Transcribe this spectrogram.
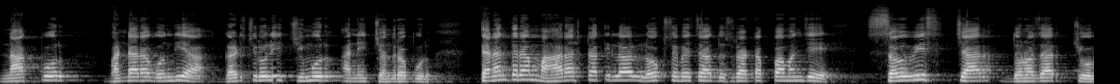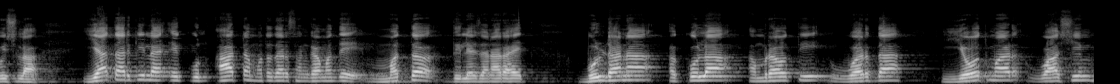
नागपूर भंडारा गोंदिया गडचिरोली चिमूर आणि चंद्रपूर. त्यानंतर महाराष्ट्रातील लोकसभेचा दुसरा टप्पा म्हणजे सव्वीस चार दोन हजार चोवीसला. या तारखेला एकूण आठ मतदारसंघामध्ये मतं दिले जाणार आहेत. बुलढाणा अकोला अमरावती वर्धा यवतमाळ वाशिम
